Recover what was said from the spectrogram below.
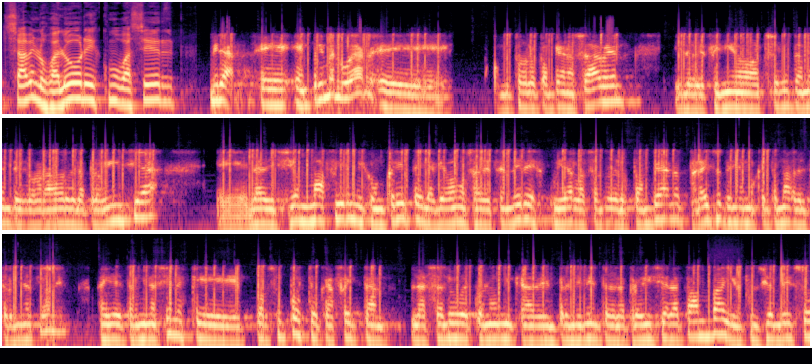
saben los valores? ¿Cómo va a ser? Mira, eh, en primer lugar, como todos los campeones saben, y lo definió absolutamente el gobernador de la provincia, eh, la decisión más firme y concreta y la que vamos a defender es cuidar la salud de los pampeanos. Para eso teníamos que tomar determinaciones. Hay determinaciones que, por supuesto, que afectan la salud económica de emprendimiento de la provincia de La Pampa y en función de eso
